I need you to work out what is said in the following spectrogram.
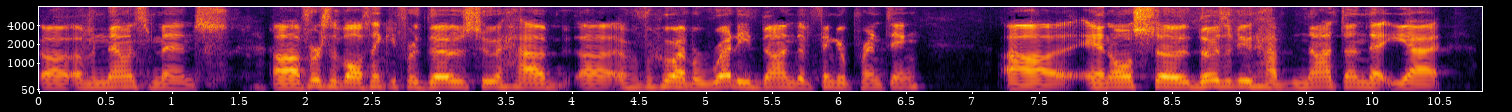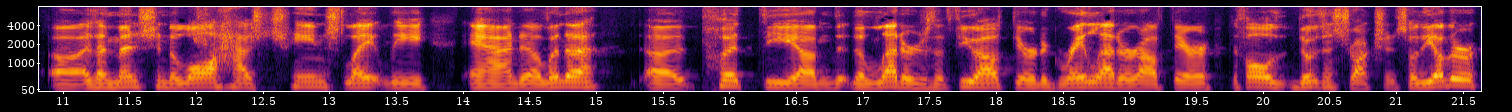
uh, of announcements. Uh, first of all, thank you for those who have uh, who have already done the fingerprinting, uh, and also those of you who have not done that yet. Uh, as I mentioned, the law has changed slightly, and uh, Linda put the, um, the, the letters, a few out there, the gray letter out there to follow those instructions. So the other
